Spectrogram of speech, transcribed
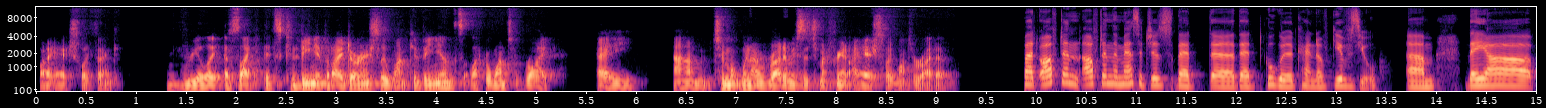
what I actually think. Really, it's like it's convenient, but I don't actually want convenience. Like I want to write a um, to when I write a message to my friend, I actually want to write it. But often, often the messages that uh, that Google kind of gives you, um, they are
